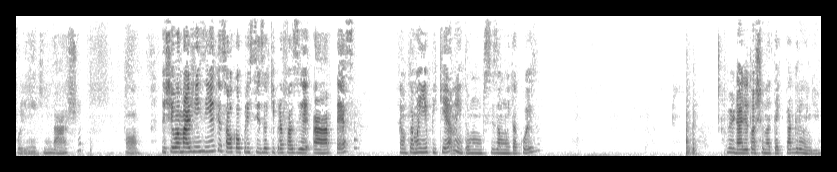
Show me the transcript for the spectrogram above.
folhinha aqui embaixo, ó. Deixei uma margenzinha, que é só o que eu preciso aqui pra fazer a peça. É um tamanho pequeno, então não precisa muita coisa. Na verdade, eu tô achando até que tá grande.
